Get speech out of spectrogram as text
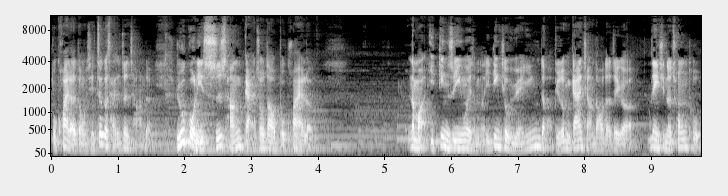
不快乐的东西，这个才是正常的。如果你时常感受到不快乐，那么一定是因为什么呢？一定是有原因的。比如说你刚才讲到的这个内心的冲突，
